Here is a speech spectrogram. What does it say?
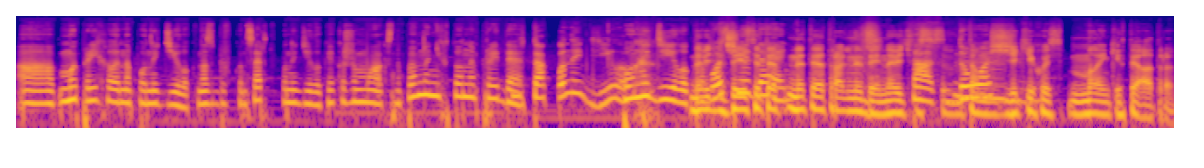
А ми приїхали на понеділок. У нас був концерт в понеділок. Я кажу, Макс, напевно, ніхто не прийде. Ну, так, понеділок. Понеділок, Навіть робочий здається, те, день. не театральний день, навіть Так, в, там, дощ. якихось маленьких театрах.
